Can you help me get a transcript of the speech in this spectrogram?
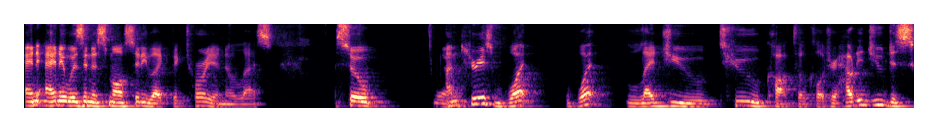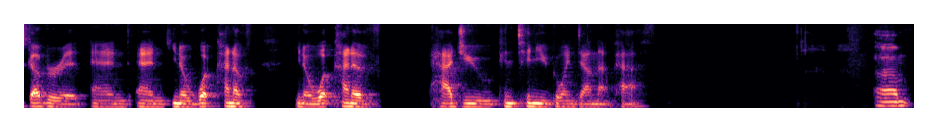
and and it was in a small city like Victoria, no less. So Yeah. I'm curious what what led you to cocktail culture? How did you discover it and and you know what kind of you know what kind of had you continue going down that path? Um,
